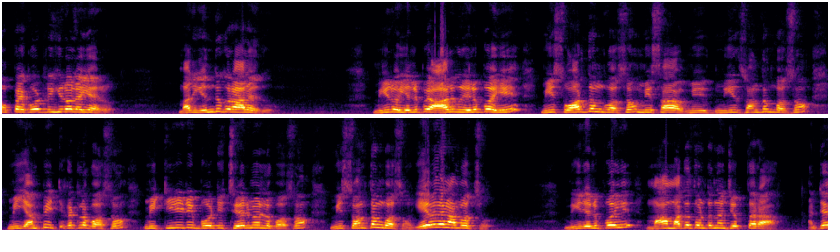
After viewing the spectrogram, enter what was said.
ముప్పై కోట్లు హీరోలు అయ్యారు. మరి ఎందుకు రాలేదు? మీరు వెళ్ళిపోయి ఆరుగురు వెళ్ళిపోయి మీ స్వార్థం కోసం మీ సా మీ మీ సొంతం కోసం మీ ఎంపీ టికెట్ల కోసం మీ టీడీడీ బోర్డు చైర్మన్ల కోసం మీ సొంతం కోసం ఏ విధంగా అవ్వచ్చు? మీరు వెళ్ళిపోయి మా మద్దతు ఉంటుందని చెప్తారా? అంటే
